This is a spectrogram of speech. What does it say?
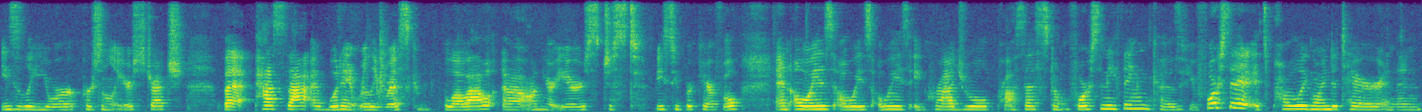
easily your personal ears stretch. But past that, I wouldn't really risk blowout uh, on your ears. Just be super careful. And always, always, always a gradual process. Don't force anything because if you force it, it's probably going to tear and then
